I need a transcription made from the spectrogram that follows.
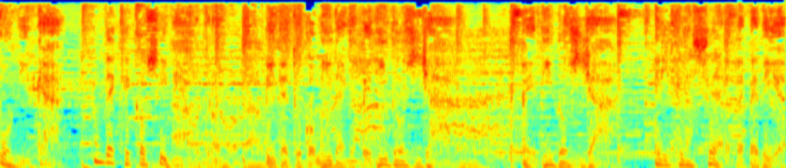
única de que cocine otro. Pide tu comida en Pedidos Ya. Pedidos Ya. El placer de pedir.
